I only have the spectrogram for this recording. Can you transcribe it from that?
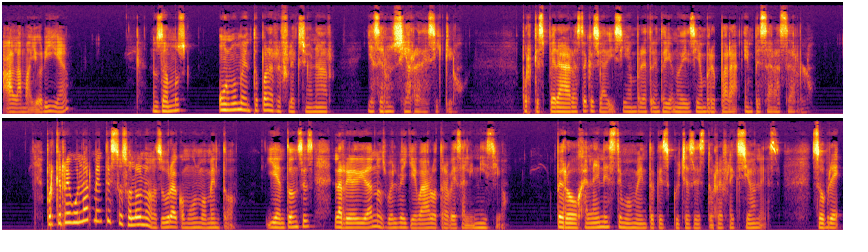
a la mayoría, nos damos un momento para reflexionar y hacer un cierre de ciclo? Porque esperar hasta que sea diciembre, 31 de diciembre, para empezar a hacerlo. Porque regularmente esto solo nos dura como un momento, y entonces la realidad nos vuelve a llevar otra vez al inicio pero ojalá en este momento que escuchas esto reflexiones sobre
